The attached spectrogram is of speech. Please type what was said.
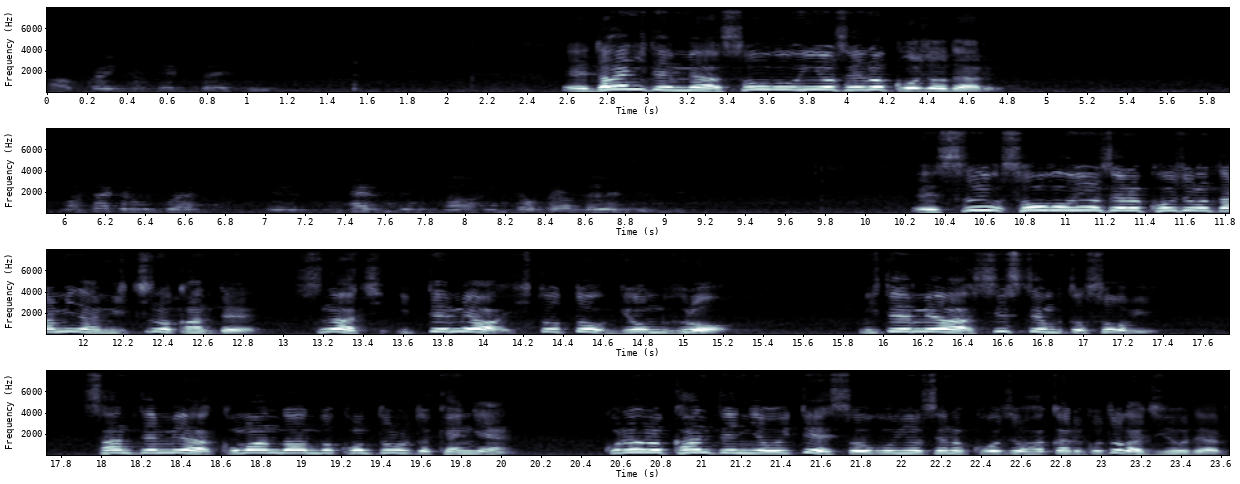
our operational capabilities. 第2点目は総合運用性の向上である。総合運用性の向上のためには3つの観点、すなわち1点目は人と業務フロー、2点目はシステムと装備、3点目はコマンドコントロールと権限、これらの観点において総合運用性の向上を図ることが重要である。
